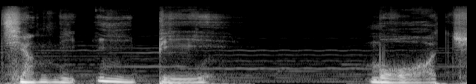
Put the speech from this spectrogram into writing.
将你一笔抹去。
